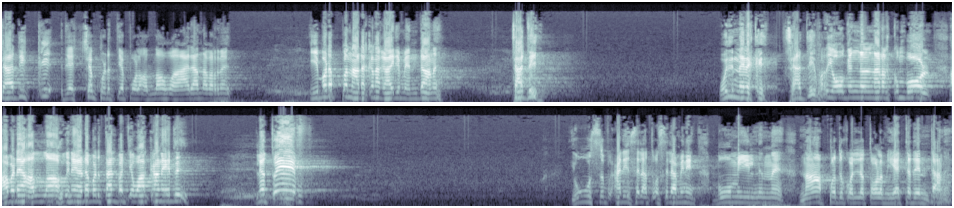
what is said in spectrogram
ചതിക്ക് രക്ഷപ്പെടുത്തിയപ്പോൾ അള്ളാഹു ആരാന്ന പറഞ്ഞ്? ഇവിടെ നടക്കണ കാര്യം എന്താണ്? ചതി. ഒരു നിലയ്ക്ക് ചതി പ്രയോഗങ്ങൾ നടക്കുമ്പോൾ അവിടെ അള്ളാഹുവിനെ ഇടപെടുത്താൻ പറ്റിയ വാക്കാണ് ഏത്? ലത്തീഫ്. യൂസുഫ് അലി സ്വലാത്തു വസ്സലാമിനെ ഭൂമിയിൽ നിന്ന് നാൽപ്പത് കൊല്ലത്തോളം ഏറ്റത് എന്താണ്?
